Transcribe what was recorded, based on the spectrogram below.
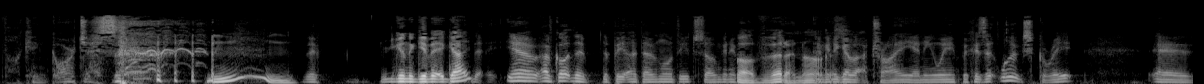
fucking gorgeous. mm. The- You gonna give it a go? The- yeah, I've got the, the beta downloaded, so I'm gonna Oh, very nice. I'm gonna give it a try anyway because it looks great. Uh,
